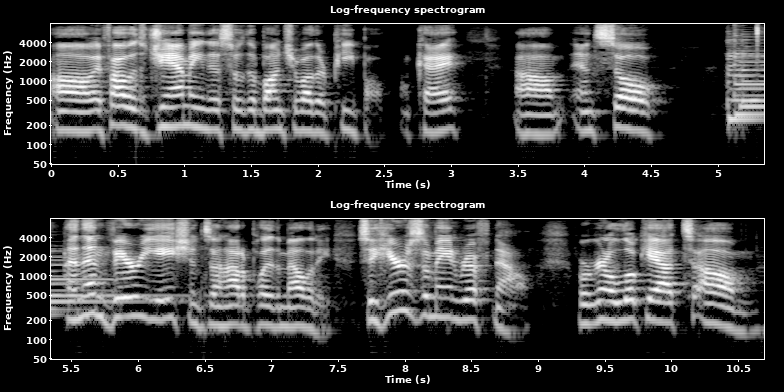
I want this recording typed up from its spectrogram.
uh, if I was jamming this with a bunch of other people. Okay. Um, and so and then variations on how to play the melody. So here's the main riff now. We're going to look at um,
